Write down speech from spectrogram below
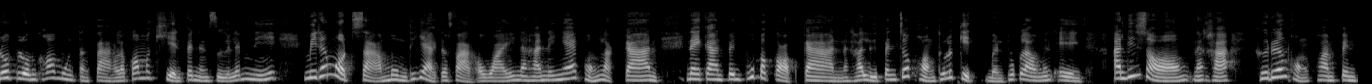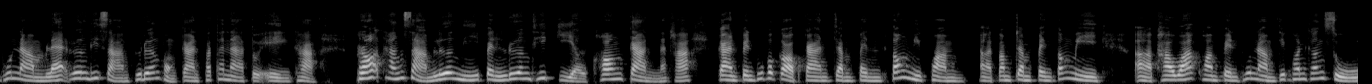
รวบรวมข้อมูลต่างๆ แล้วก็มาเขียนเป็นหนังสือเล่มนี้ มีทั้งหมด 3 มุมที่อยากจะฝากเอาไว้นะคะในแง่ของหลักการในการเป็นผู้ประกอบการนะคะหรือเป็นเจ้าของธุรกิจเหมือนพวกเรานั่นเอง อันที่2นะคะคือเรื่องของความเป็นผู้นำและเรื่องที่ 3 คือเรื่องของการพัฒนาตัวเองค่ะ เพราะทั้ง 3 เรื่องนี้เป็นเรื่องที่เกี่ยวข้องกันนะคะ การเป็นผู้ประกอบการจำเป็นต้องมีความอ่าต้องจำเป็นต้องมีภาวะความเป็นผู้นำที่ค่อนข้างสูง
